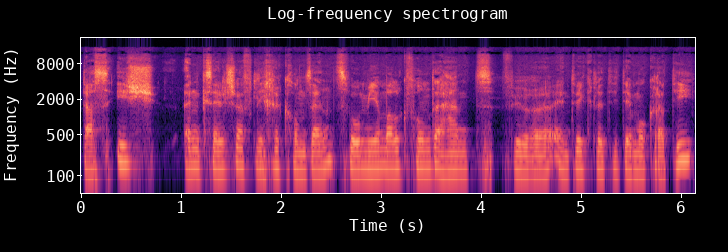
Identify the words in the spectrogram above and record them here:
Das ist ein gesellschaftlicher Konsens, wo wir mal gefunden haben für eine entwickelte Demokratie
